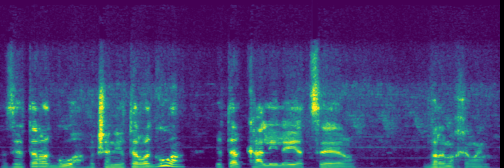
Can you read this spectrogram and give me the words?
אז זה יותר רגוע, וכשאני יותר רגוע, יותר קל לי לייצר דברים אחרים. Okay?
